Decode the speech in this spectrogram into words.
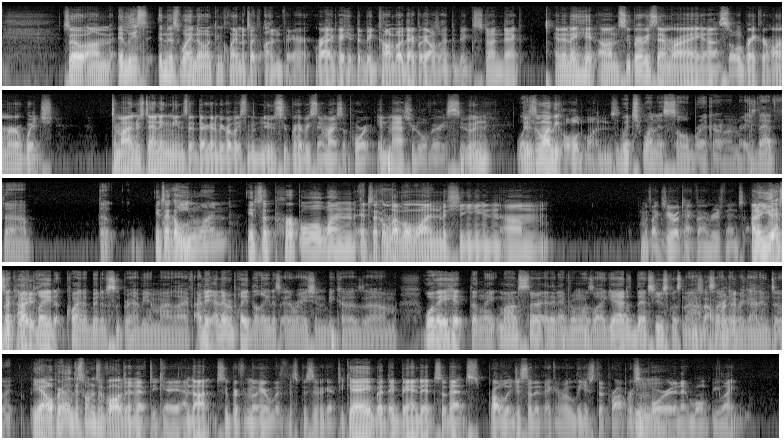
So um, at least in this way, no one can claim it's like unfair, right? Like they hit the big combo deck, but they also hit the big stun deck, and then they hit um, Super Heavy Samurai uh, Soulbreaker armor, which, to my understanding, means that they're going to be releasing the new Super Heavy Samurai support in Master Duel very soon. This is one of the old ones. Which one is Soulbreaker armor? Is that the It's like green a one? it's the purple one. It's like a level one machine um, with like zero attack, five hundred defense. I know you actually like played. I've played quite a bit of Super Heavy in my life. I did. I never played the latest iteration because, um, well, they hit the Link monster, and then everyone was like, "Yeah, this deck's useless now." It's not so I never it. got into it. Yeah, well, apparently this one's involved in an FTK. I'm not super familiar with the specific FTK, but they banned it, so that's probably just so that they can release the proper support and it won't be like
